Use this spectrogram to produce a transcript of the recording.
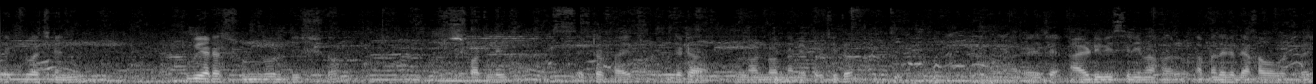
দেখতে পাচ্ছেন খুবই একটা সুন্দর দৃশ্য শর্টলেক সেক্টর ফাইভ যেটা লন্ডন নামে পরিচিত। আর এই যে সিনেমা হল আপনাদেরকে দেখাবো অবশ্যই।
